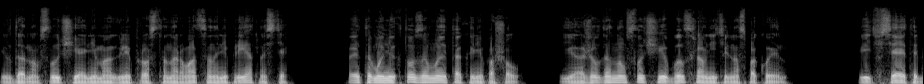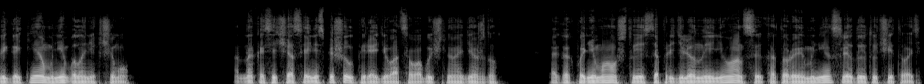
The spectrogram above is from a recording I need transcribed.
И в данном случае они могли просто нарваться на неприятности. Поэтому никто за мной так и не пошел. Я же в данном случае был сравнительно спокоен. Ведь вся эта беготня мне была ни к чему. Однако сейчас я не спешил переодеваться в обычную одежду, так как понимал, что есть определенные нюансы, которые мне следует учитывать.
